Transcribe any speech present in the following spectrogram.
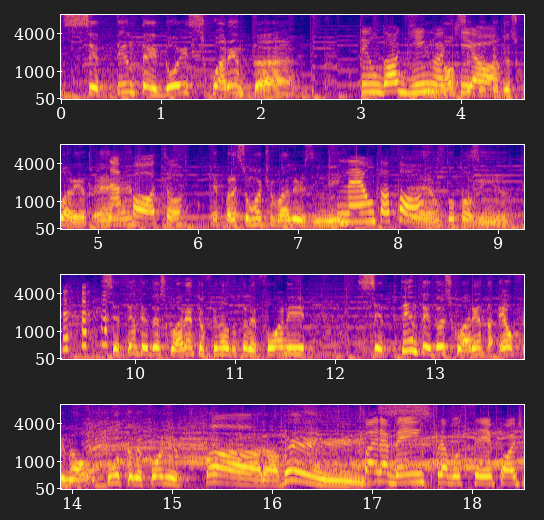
7240. Tem um doguinho Final aqui, 7240. ó, É, na foto. é, parece um Rottweilerzinho, hein? Né, um totó. É, um totozinho. 7240 é o final do telefone. 7240 é o final do telefone. Parabéns! Parabéns pra você, pode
